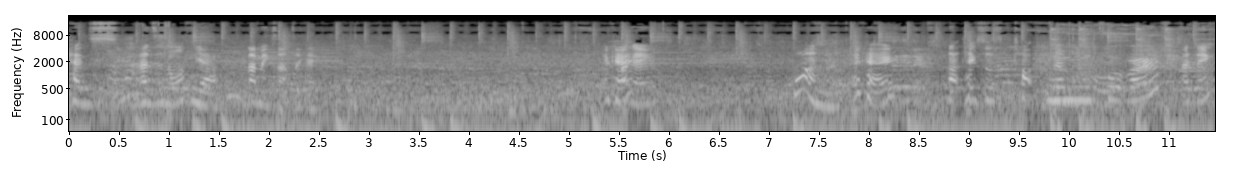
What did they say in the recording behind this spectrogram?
Heads. Heads is north. Yeah. That makes sense. Okay. Okay. Okay. One. Okay. That takes us to Tottenham Court Road. I think.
